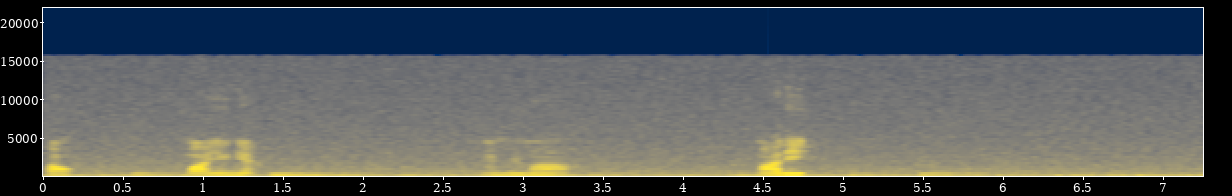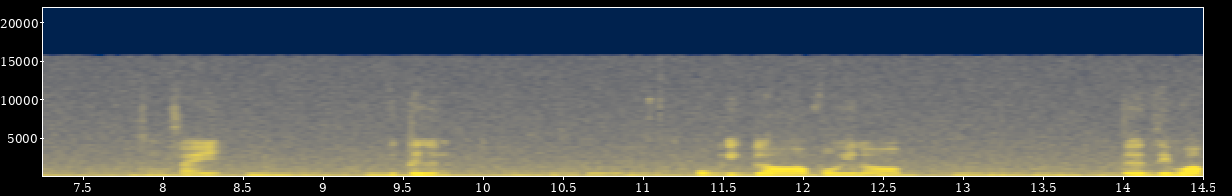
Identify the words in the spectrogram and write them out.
เอามายังเนี่ยมันไม่มา มาดิ สงสัยไม่ตื่น ปลุกอีกรอบปลุกอีกรอบตื่นสิพวก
